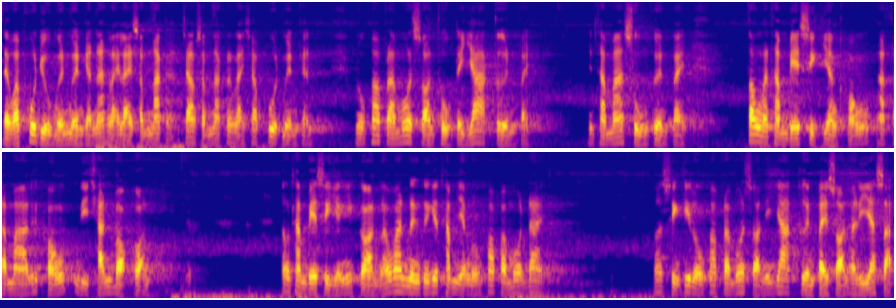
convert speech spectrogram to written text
แต่ว่าพูดอยู่เหมือนเหมือนกันนะหลาย ๆสำนักเจ้าสำนักทั้งหลายชอบพูดเหมือนกันหลวงพ่อปราโมทสอนถูกแต่ยากเกินไป เป็นธรรมะสูงเกินไป ต้องมาทำเบสิกอย่างของอาตมาหรือของดิฉันบอกก่อน ต้องทำเบสิกอย่างนี้ก่อน แล้ววันหนึ่งถึงจะทำอย่างหลวงพ่อปราโมทได้ ราะสิ่งที่หลวงพ่อปราโมทสอนนี่ยากเกินไปสอนอริยสัจ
